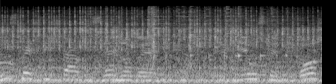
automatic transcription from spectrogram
Úspešný štát v sezóne, neúspešný koš.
